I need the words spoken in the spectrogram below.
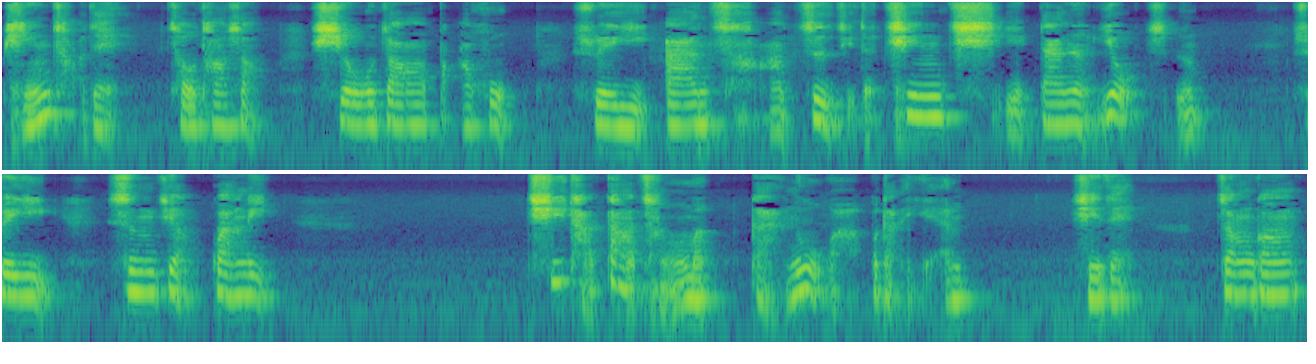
平常在朝堂上嚣张跋扈，随意安插自己的亲戚担任要职，随意升降官吏，其他大臣们。敢怒啊，不敢言。现在张刚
